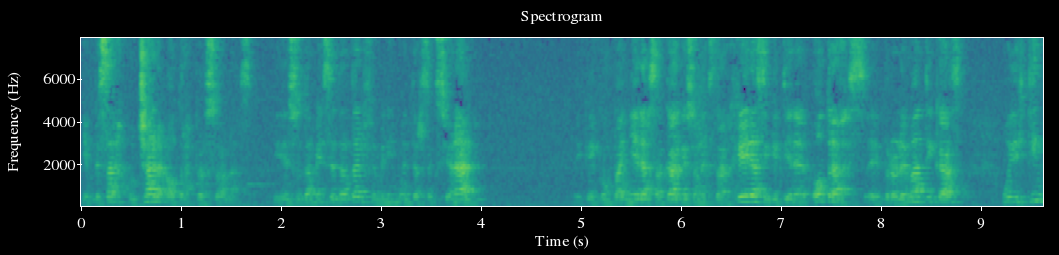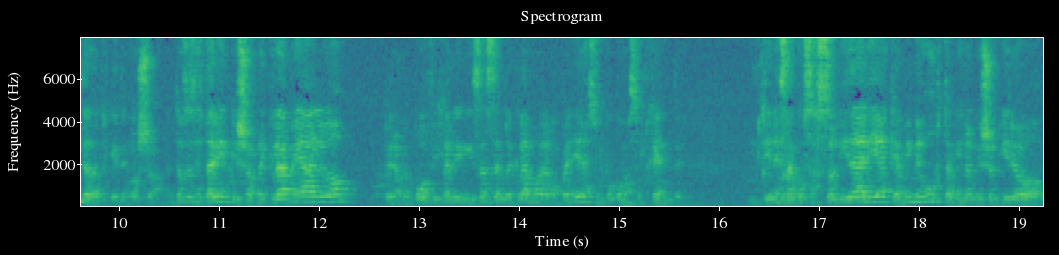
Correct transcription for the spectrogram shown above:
y empezar a escuchar a otras personas. Y de eso también se trata el feminismo interseccional, de que hay compañeras acá que son extranjeras y que tienen otras eh, problemáticas muy distintas a las que tengo yo. Entonces está bien que yo reclame algo, pero me puedo fijar que quizás el reclamo de la compañera es un poco más urgente. Y tiene esa cosa solidaria que a mí me gusta, que es lo que yo quiero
